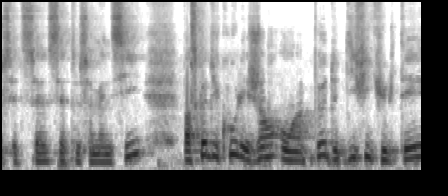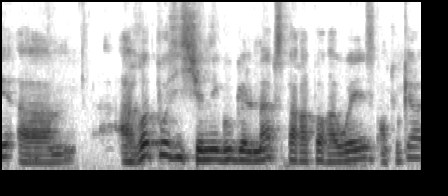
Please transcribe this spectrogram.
cette, cette semaine-ci, parce que du coup, les gens ont un peu de difficulté à, à repositionner Google Maps par rapport à Waze, en tout cas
